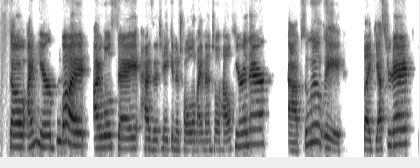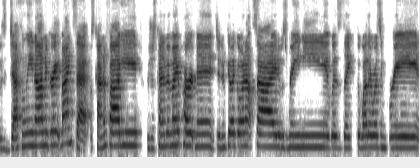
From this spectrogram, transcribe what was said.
So I'm here, but I will say, has it taken a toll on my mental health here and there? Absolutely. Like yesterday was definitely not in a great mindset. It was kind of foggy, It was just kind of in my apartment, didn't feel like going outside. It was rainy. It was like the weather wasn't great.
